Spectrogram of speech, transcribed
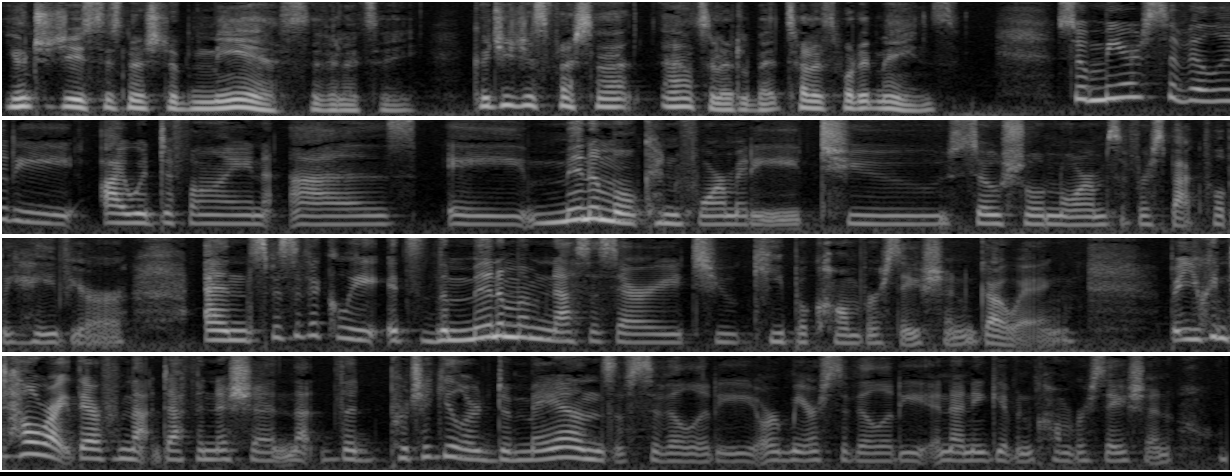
You introduced this notion of mere civility. Could you just flesh that out a little bit? Tell us what it means. So, mere civility, I would define as a minimal conformity to social norms of respectful behavior. And specifically, it's the minimum necessary to keep a conversation going. But you can tell right there from that definition that the particular demands of civility or mere civility in any given conversation will be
